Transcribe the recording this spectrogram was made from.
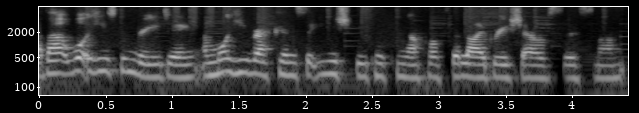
about what he's been reading and what he reckons that you should be picking up off the library shelves this month.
